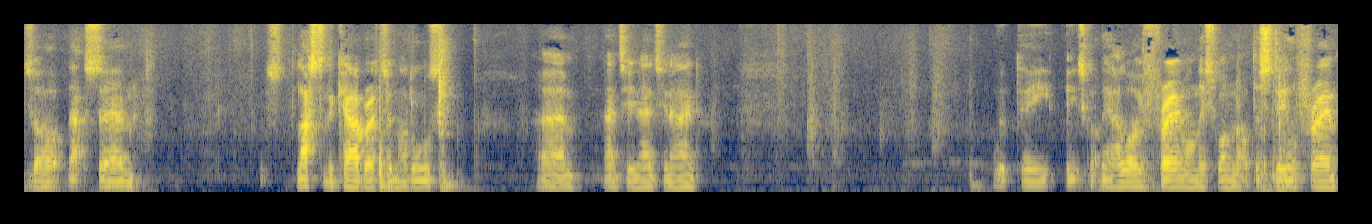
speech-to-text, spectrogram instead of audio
So that's um, last of the carburetor models, um, 1999. With the, it's got the alloy frame on this one, not the steel frame.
